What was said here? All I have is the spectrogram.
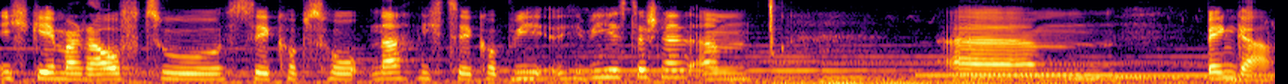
Ich gehe mal rauf zu Sekops Ho... Na, nicht Sekop. Wie, wie hieß der schnell? Ähm... Ähm... Benga.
